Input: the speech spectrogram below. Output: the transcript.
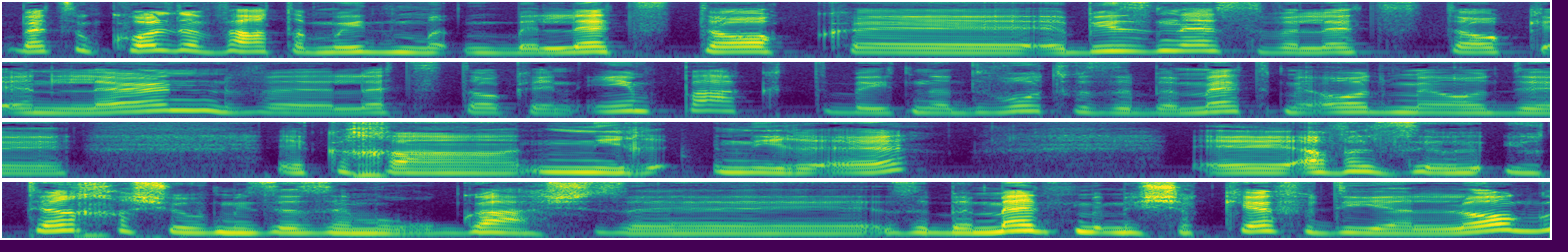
בעצם כל דבר תמיד ב-let's talk uh, business ו-let's talk and learn ו-let's talk and impact בהתנדבות, וזה באמת מאוד מאוד אה, אה, ככה נרא, נראה. אה, אבל זה יותר חשוב מזה, זה מורגש. זה, זה באמת משקף דיאלוג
